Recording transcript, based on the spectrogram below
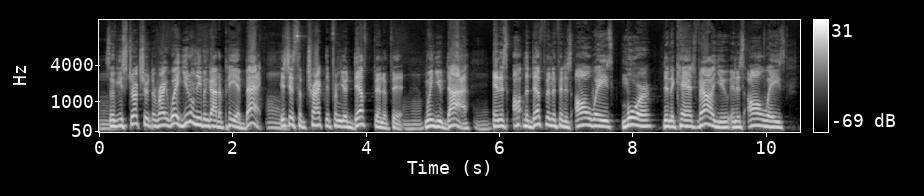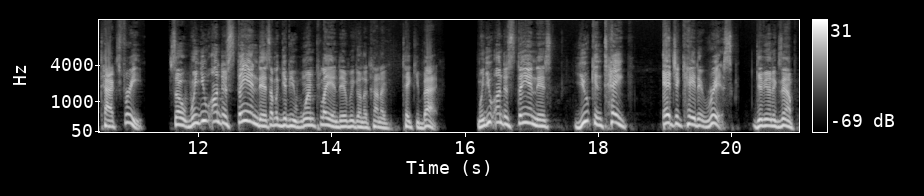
Mm. So if you structure it the right way, you don't even got to pay it back. Mm. It's just subtracted from your death benefit mm-hmm. when you die. Mm-hmm. And it's all, the death benefit is always more than the cash value and it's always tax free. So when you understand this, I'm gonna give you one play and then we're gonna kind of take you back. When you understand this, you can take educated risk. Give you an example.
